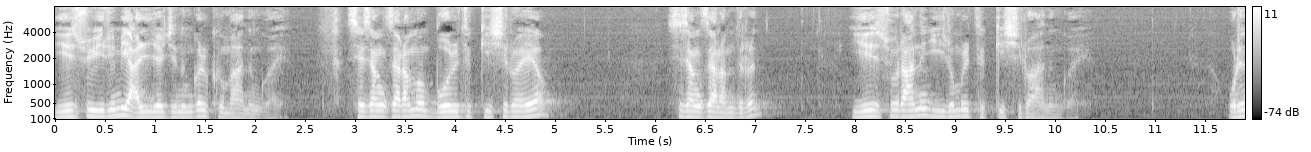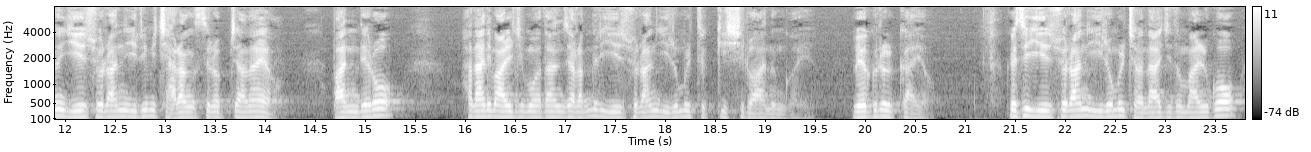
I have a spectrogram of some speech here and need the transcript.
예수 이름이 알려지는 걸 그 많은 거예요. 세상 사람은 뭘 듣기 싫어해요? 세상 사람들은 예수라는 이름을 듣기 싫어하는 거예요. 우리는 예수라는 이름이 자랑스럽잖아요. 반대로 하나님 알지 못하는 사람들이 예수라는 이름을 듣기 싫어하는 거예요. 왜 그럴까요? 그래서 예수라는 이름을 전하지도 말고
